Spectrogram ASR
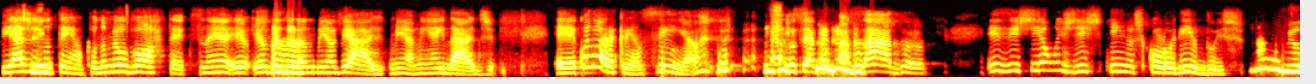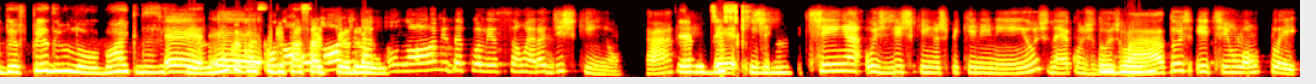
viagem no Me- tempo, no meu vortex, né? Eu, eu Aham. dedurando minha viagem, minha, minha idade. É, quando eu era criancinha, no século passado, existiam uns disquinhos coloridos. Ai, meu Deus, Pedro e o Lobo. Ai, que desespero. Nunca É, é, o, consegui no- passar de Pedro e o Lobo. o nome da coleção era disquinho, tá? É, É, disquinho. tinha os disquinhos pequenininhos, né, com os dois Uhum. lados, e tinha o long play,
